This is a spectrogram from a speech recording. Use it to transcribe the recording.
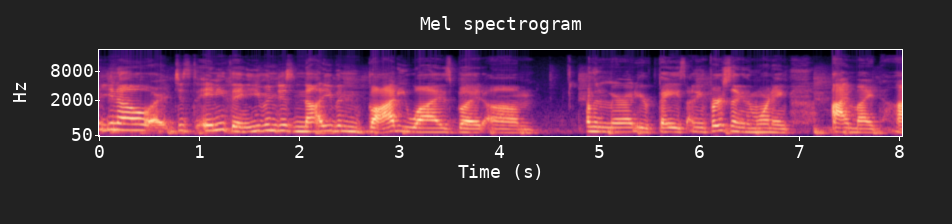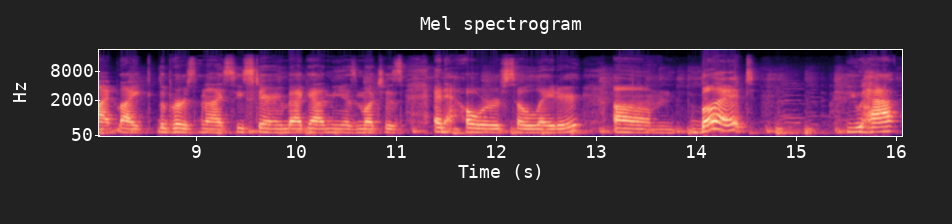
you know just anything even just not even body wise but um, I'm gonna mirror at your face. I mean, first thing in the morning, I might not like the person I see staring back at me as much as an hour or so later. Um, but you have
